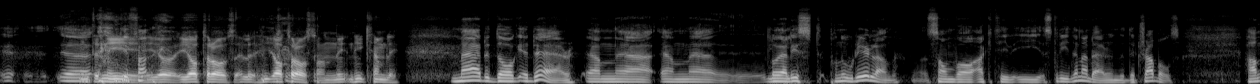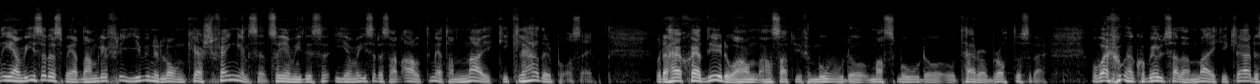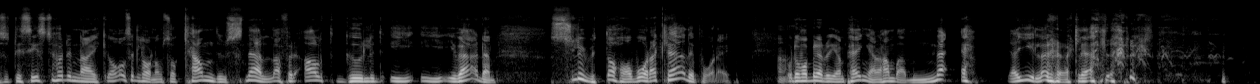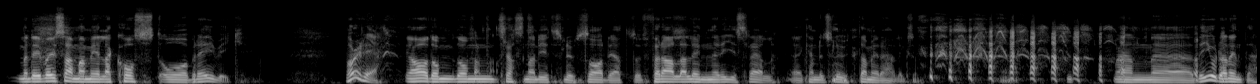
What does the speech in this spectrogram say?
Eh Inte ni, jag, jag, tar av, eller jag tar avstånd, ni, ni, kan bli. Mad Dog Adair, en, eh, en lojalist på Nordirland som var aktiv i striderna där under The Troubles. Han envisades med, när han blev frigiven ur Longcash-fängelset, så envisades, envisades han alltid med att ha Nike-kläder på sig. Och det här skedde ju då, han, han satt ju för mord och massmord och, och terrorbrott och sådär. Och varje gång han kom ut så hade han Nike-kläder. Så till sist hörde Nike av sig till honom, så kan du snälla för allt guld i, i, i världen sluta ha våra kläder på dig. Och de var beredda att ge honom pengar och han bara nej, jag gillar era kläder. Men det var ju samma med Lacoste och Breivik. Var det det? Ja, de, de tröttnade ju till slut och sa det att för alla lögner i Israel eh, kan du sluta med det här liksom. Men eh, det gjorde han inte.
